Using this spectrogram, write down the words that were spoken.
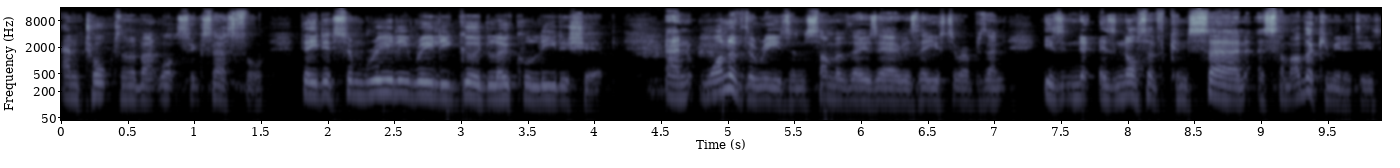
and talk to them about what's successful." They did some really, really good local leadership and one of the reasons some of those areas they used to represent is, is not of concern as some other communities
